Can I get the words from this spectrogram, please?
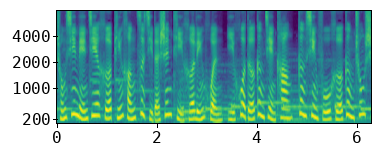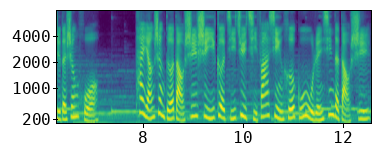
重新连接和平衡自己的身体和灵魂，以获得更健康、更幸福和更充实的生活。太阳圣德导师是一个极具启发性和鼓舞人心的导师，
